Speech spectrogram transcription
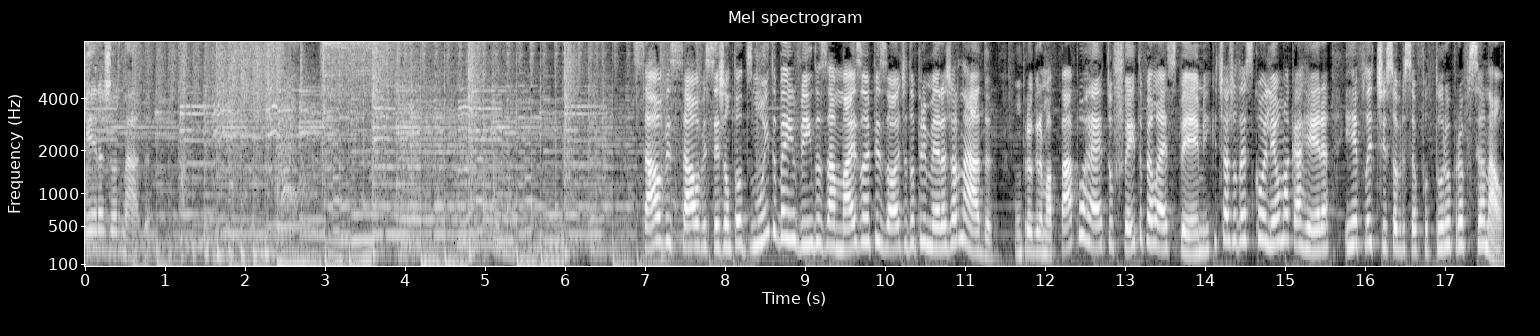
primeira jornada. Salve, salve! Sejam todos muito bem-vindos a mais um episódio do Primeira Jornada, um programa papo reto feito pela SPM que te ajuda a escolher uma carreira e refletir sobre o seu futuro profissional.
